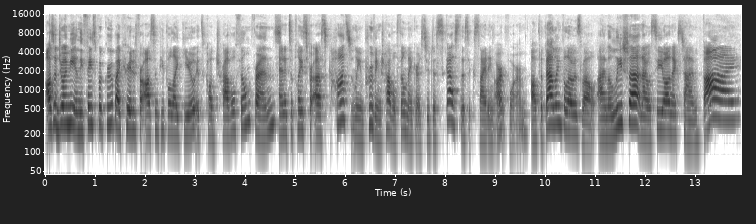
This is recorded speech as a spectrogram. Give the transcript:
Also join me in the Facebook group I created for awesome people like you. It's called Travel Film Friends, and it's a place for us constantly improving travel filmmakers to discuss this exciting art form. I'll put that link below as well. I'm Alicia, and I will see you all next time. Bye!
